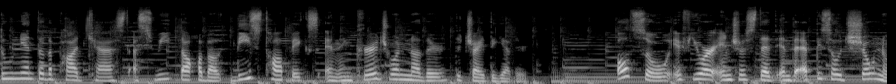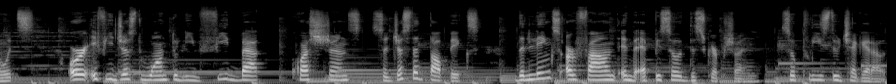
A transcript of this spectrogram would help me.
tune in to the podcast as we talk about these topics and encourage one another to try together. Also, if you are interested in the episode show notes, or if you just want to leave feedback, questions, suggested topics, the links are found in the episode description. So please do check it out.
